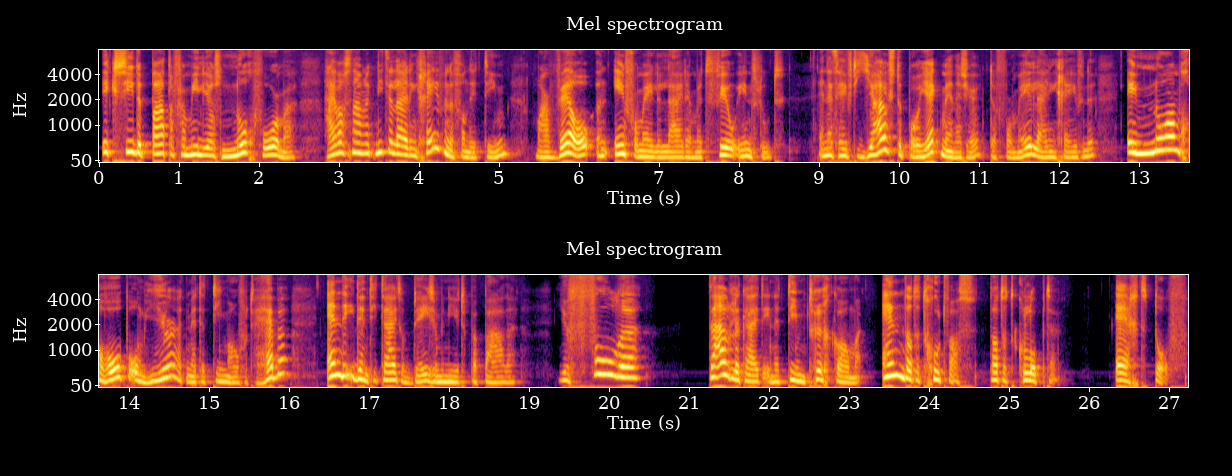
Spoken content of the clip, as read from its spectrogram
Ik zie de paterfamilias nog voor me. Hij was namelijk niet de leidinggevende van dit team, maar wel een informele leider met veel invloed. En het heeft juist de projectmanager, de formele leidinggevende, enorm geholpen om hier het met het team over te hebben en de identiteit op deze manier te bepalen. Je voelde duidelijkheid in het team terugkomen en dat het goed was, dat het klopte. Echt tof.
